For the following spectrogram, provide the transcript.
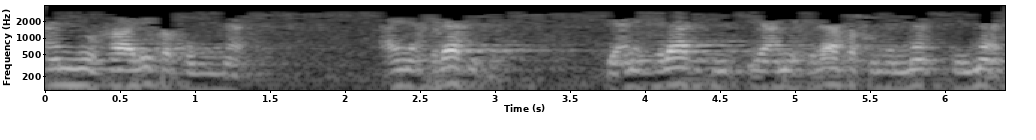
أن يخالفكم الناس. عين خلافكم يعني خلافكم يعني خلافكم للناس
